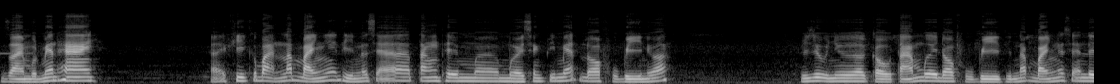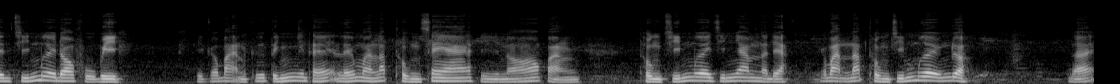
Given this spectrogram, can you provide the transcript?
dài 1 mét 2 Đấy, khi các bạn lắp bánh ấy, thì nó sẽ tăng thêm ờ, 10 cm đo phủ bì nữa. Ví dụ như cầu 80 đo phủ bì thì lắp bánh nó sẽ lên 90 đo phủ bì. Thì các bạn cứ tính như thế nếu mà lắp thùng xe thì nó khoảng thùng 90 95 là đẹp. Các bạn lắp thùng 90 cũng được. Đấy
